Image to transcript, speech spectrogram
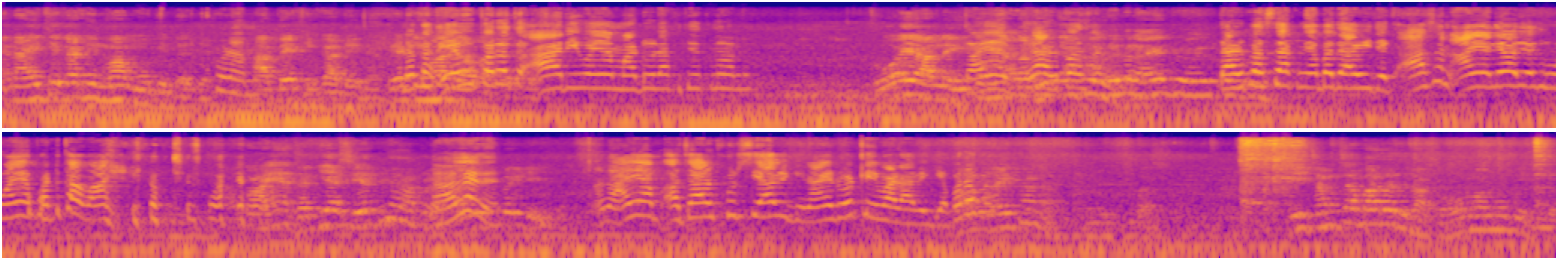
એને આઈથી કાઢીને માં મૂકી દેજે. આ પેટી કાઢીને પેટી એવું કરો તો આ રીવો અહીંયા માડું રાખી દે તો ન હાલે? દાળ પાસે- ને બધા આવી જાય. આ છે ને અહીંયા લેવા જાય તો હું અહીંયા ભટકાવા અહીંયા જગ્યા છે જ ને આપણે હાલે ને? અને અહીંયા આ ખુરશી આવી ગઈ ને અહીં રોટલી વાળા આવી ગયા બરોબર. ઈ ચમચા બાર જ રાખો ઓમાં મૂકી દો.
